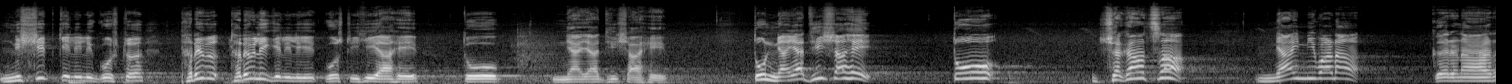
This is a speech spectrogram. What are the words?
निश्चित केलेली गोष्ट ठरव ठरवली गेलेली गोष्ट ही आहे तो न्यायाधीश आहे. तो न्यायाधीश आहे. तो जगाचा न्यायनिवाडा करणार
